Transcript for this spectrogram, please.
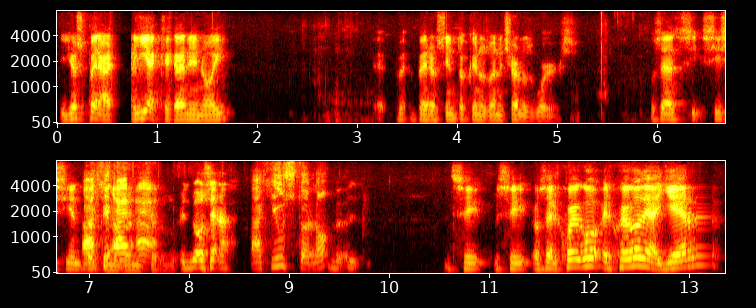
y yo esperaría que ganen hoy, eh, pe- pero siento que nos van a echar los Warriors. O sea, sí, sí siento que nos van a echar los O sea, A Houston, ¿no? sí, sí, o sea, el juego, el juego de ayer,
